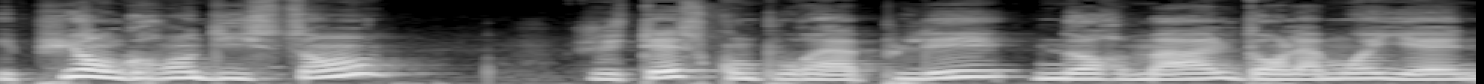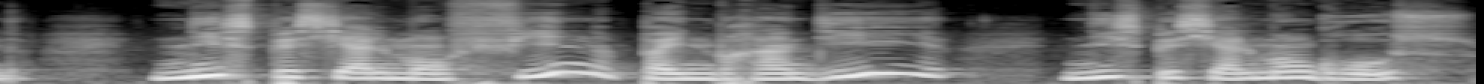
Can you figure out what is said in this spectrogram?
Et puis en grandissant, j'étais ce qu'on pourrait appeler normale dans la moyenne, ni spécialement fine, pas une brindille, ni spécialement grosse.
